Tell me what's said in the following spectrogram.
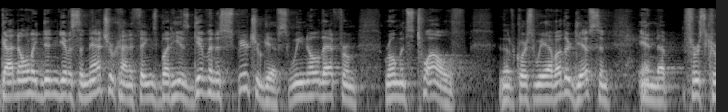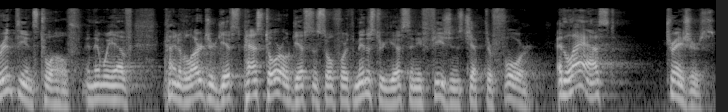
God not only didn't give us the natural kind of things, but He has given us spiritual gifts. We know that from Romans 12. And then, of course, we have other gifts in, in uh, 1 Corinthians 12. And then we have kind of larger gifts, pastoral gifts and so forth, ministry gifts in Ephesians chapter 4. And last, treasures.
